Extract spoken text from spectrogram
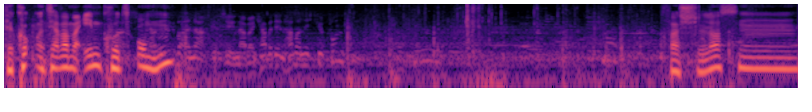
wir gucken uns ja aber mal eben kurz um. Verschlossen.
